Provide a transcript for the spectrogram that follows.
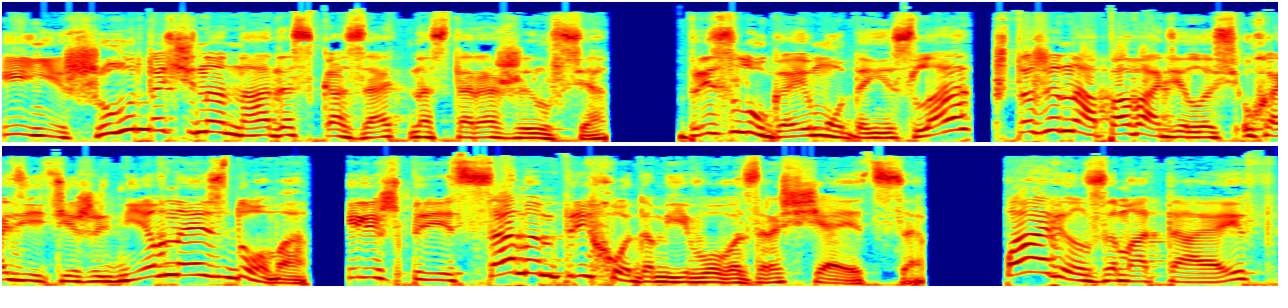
И не шуточно, надо сказать, насторожился. Прислуга ему донесла, что жена повадилась уходить ежедневно из дома и лишь перед самым приходом его возвращается. Павел Заматаев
